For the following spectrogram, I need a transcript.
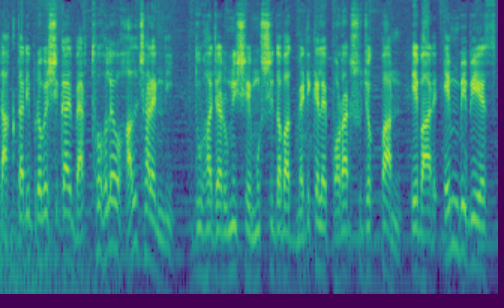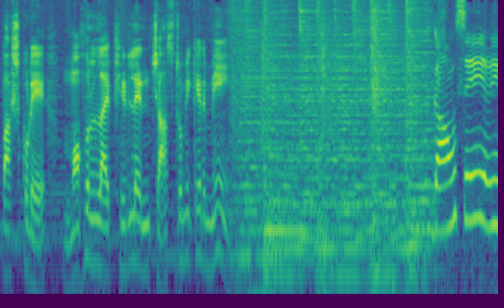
ডাক্তারি প্রবেশিকায় ব্যর্থ হলেও হাল ছাড়েননি। দু হাজার উনিশে মুর্শিদাবাদ মেডিকেলে পড়ার সুযোগ পান। এবার এমবিবিএস পাশ করে মহল্লায় ফিরলেন চা শ্রমিকের মেয়ে। गांव से अभी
